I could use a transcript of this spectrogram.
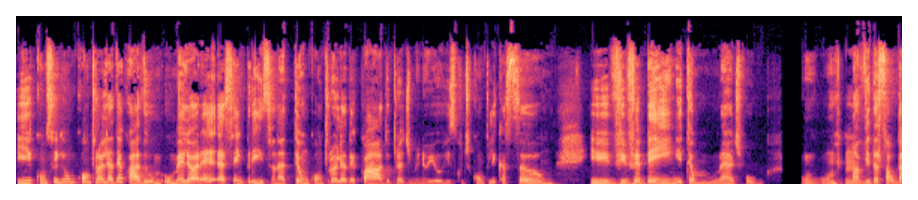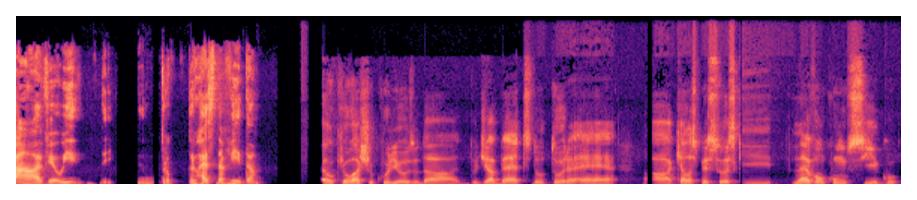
e conseguir um controle adequado. O, o melhor é, é, sempre isso, né, ter um controle adequado para diminuir o risco de complicação e viver bem e ter um, né, tipo, um, uma vida saudável e, e para o resto da vida. É, o que eu acho curioso da, do diabetes, doutora, é aquelas pessoas que levam consigo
